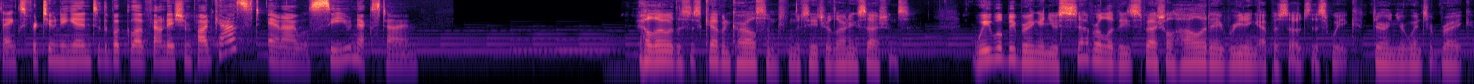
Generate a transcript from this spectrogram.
Thanks for tuning in to the Book Love Foundation podcast, and I will see you next time. Hello, this is Kevin Carlson from the Teacher Learning Sessions. We will be bringing you several of these special holiday reading episodes this week during your winter break.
